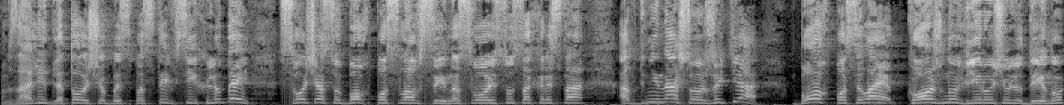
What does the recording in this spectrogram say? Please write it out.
Взагалі, для того, щоб спасти всіх людей, свого часу Бог послав Сина свого Ісуса Христа, а в дні нашого життя Бог посилає кожну віруючу людину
